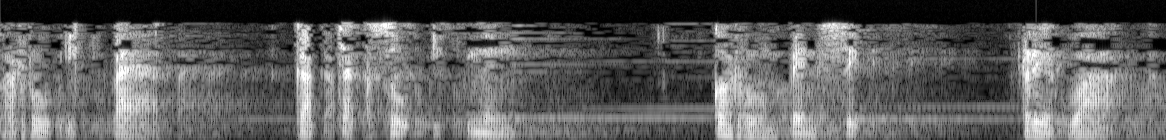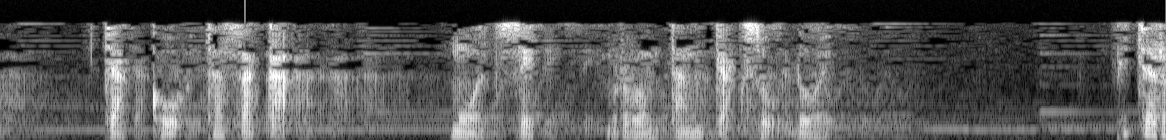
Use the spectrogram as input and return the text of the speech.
ครูปอีกแปดกับจักสุอีกหนึ่งก็รวมเป็นสิบเรียกว่าจักขุทัศกะ หมวดสิบรวมทั้งจักสุด้วย พิจาร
